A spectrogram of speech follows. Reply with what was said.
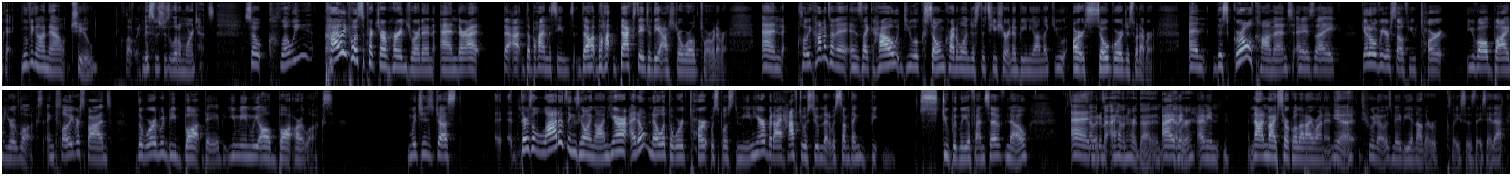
Okay, moving on now to Khloe. this was just a little more intense. So Khloe uh, Kylie posts a picture of her and Jordan, and they're at the the behind the scenes, the backstage of the Astroworld tour, whatever. And Khloe comments on it and is like, "How do you look so incredible in just a t-shirt and a beanie on? Like you are so gorgeous, whatever." And this girl comments and is like, "Get over yourself, you tart. You've all buyed your looks." And Khloe responds, "The word would be bought, babe. You mean we all bought our looks?" Which is just there's a lot of things going on here. I don't know what the word tart was supposed to mean here, but I have to assume that it was something be- stupidly offensive. No. And I would. I haven't heard that. In, I haven't. ever. I mean, not in my circle that I run in. Yeah. Who knows? Maybe in other places they say that.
